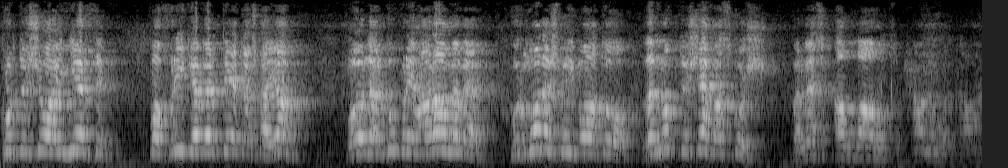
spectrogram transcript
kur të shohin njerëzit, po frikë e vërtetë është ajo. Me u largu prej harameve, kur mundesh me i bë ato dhe nuk të shef askush, përveç Allahut subhanahu wa taala.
